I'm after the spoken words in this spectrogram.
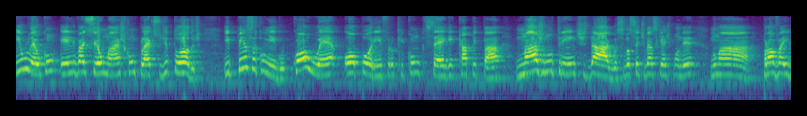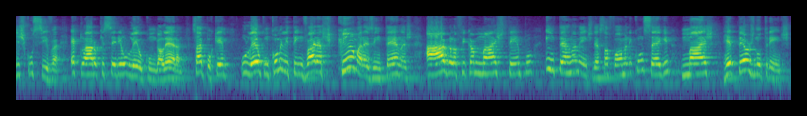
e o leucon ele vai ser o mais complexo de todos. E pensa comigo, qual é o porífero que consegue captar mais nutrientes da água? Se você tivesse que responder numa prova aí discursiva, é claro que seria o leucon, galera. Sabe por quê? O leucon, como ele tem várias câmaras internas, a água ela fica mais tempo internamente. Dessa forma, ele consegue mais reter os nutrientes.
